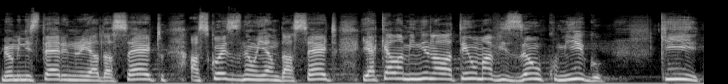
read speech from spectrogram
meu ministério não ia dar certo, as coisas não iam dar certo. E aquela menina, ela tem uma visão comigo que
